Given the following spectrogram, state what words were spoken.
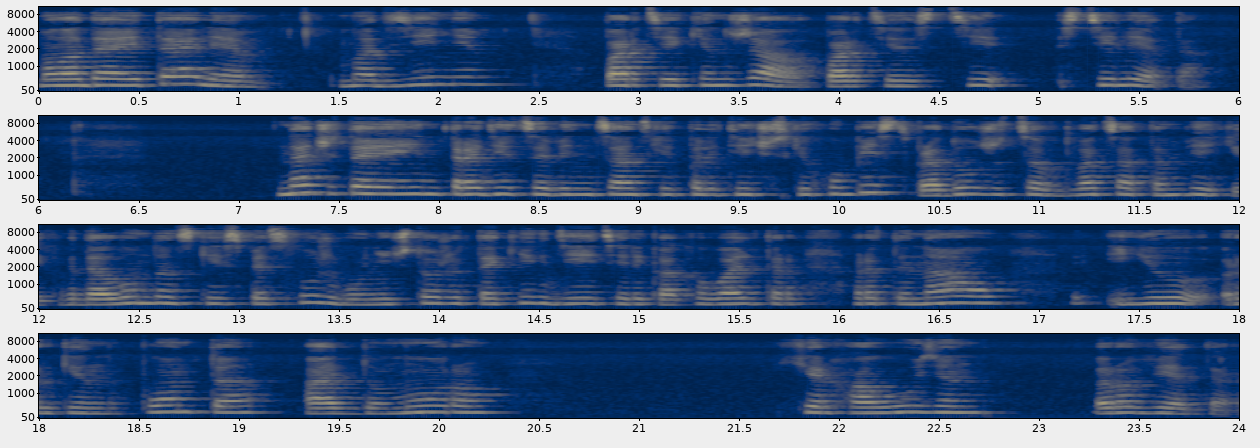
Молодая Италия, Мадзини, партия кинжала, партия сти, стилета. Начатая им традиция венецианских политических убийств продолжится в XX веке, когда лондонские спецслужбы уничтожат таких деятелей, как Вальтер Ротенау, Юрген Понта, Альдо Моро, Херхаузен, Роведер.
